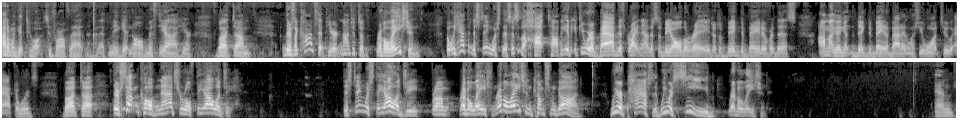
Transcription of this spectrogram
I don't want to get too, too far off that. That's me getting all misty eyed here. But um, there's a concept here, not just a revelation, but we have to distinguish this. This is a hot topic. If, if you were a Baptist right now, this would be all the rage. There's a big debate over this. I'm not going to get in the big debate about it unless you want to afterwards. But uh, there's something called natural theology. Distinguish theology from revelation. Revelation comes from God. We are passive. We receive revelation. And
